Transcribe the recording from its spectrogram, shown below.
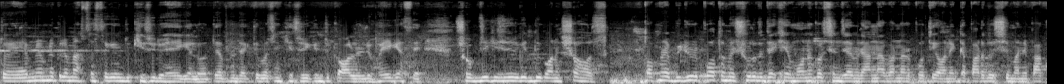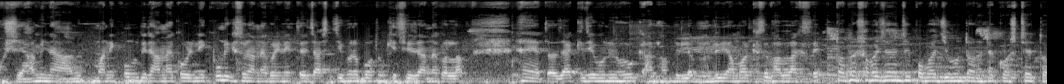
তো এমনি এমনি করে আস্তে আস্তে কিন্তু খিচুড়ি হয়ে গেল। তো আপনি দেখতে পাচ্ছেন খিচুড়ি কিন্তু অলরেডি হয়ে গেছে। সবজি খিচুড়ি কিন্তু অনেক সহজ। তো আপনার ভিডিওর প্রথমে শুরুতে দেখে মনে করছেন যে আমি রান্না বান্নার প্রতি অনেকটা পারদর্শী মানে পাকুশি। আমি না, আমি মানে কোনোদিন রান্না করিনি, কোনো কিছু রান্না করিনি, তো জাস্ট জীবনে প্রথম খিচুড়ি রান্না করলাম। হ্যাঁ তো যাকে, যেমনই হোক, আলহামদুলিল্লাহ ভালোই আমার কাছে ভালো লাগছে। তো আপনারা সবাই জানেন যে প্রবাস জীবনটা অনেকটা কষ্টের, তো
